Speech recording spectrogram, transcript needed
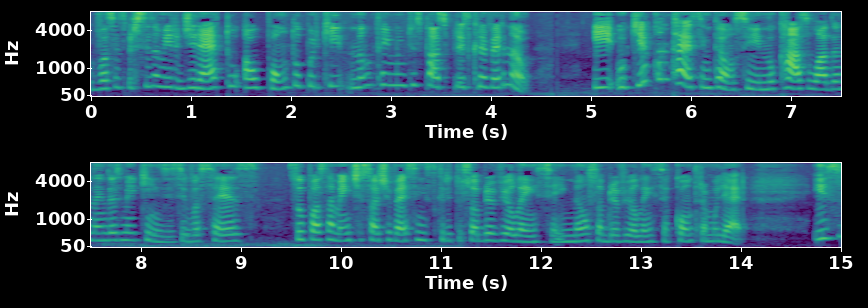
vocês precisam ir direto ao ponto porque não tem muito espaço para escrever, não. E o que acontece então se no caso lá do Enem 2015, se vocês supostamente só tivessem escrito sobre a violência e não sobre a violência contra a mulher? Isso,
